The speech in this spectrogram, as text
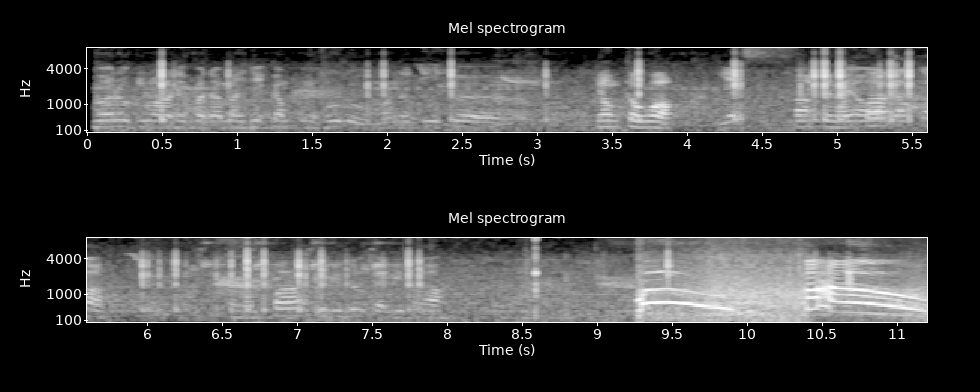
Baru keluar daripada Masjid Kampung Sulu menuju ke Yang ke walk. Yes. Kita nampak. orang. Kau nampak? Kita duduk kat kita lah. Pow!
